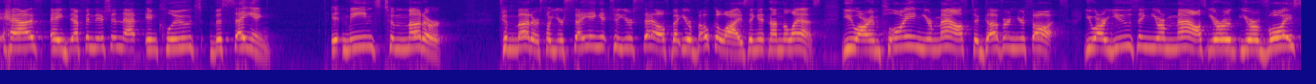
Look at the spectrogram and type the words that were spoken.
has a definition that includes the saying. It means to mutter. To mutter. So you're saying it to yourself, but you're vocalizing it nonetheless. You are employing your mouth to govern your thoughts. You are using your mouth, your, your voice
